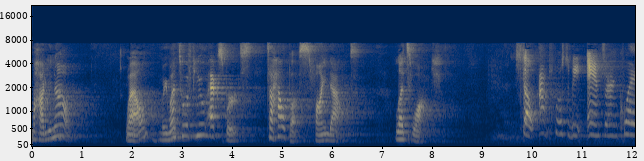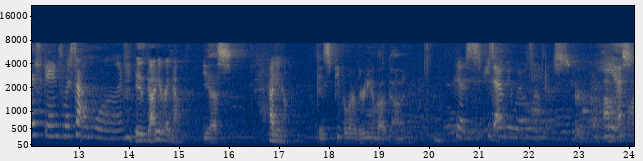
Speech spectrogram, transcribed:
Well, how do you know? Well, we went to a few experts to help us find out. Let's watch. So I'm supposed to be answering questions with someone. Is God here right now? Yes. How do you know? Because people are learning about God. Yes, He's everywhere around us. Yes.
